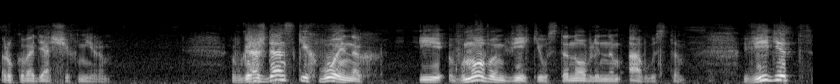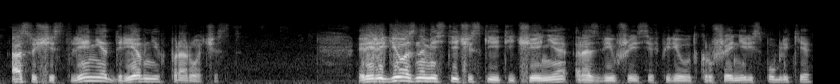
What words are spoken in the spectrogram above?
руководящих миром. В гражданских войнах и в новом веке, установленном Августом, видит осуществление древних пророчеств. Религиозно-мистические течения, развившиеся в период крушения республики,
